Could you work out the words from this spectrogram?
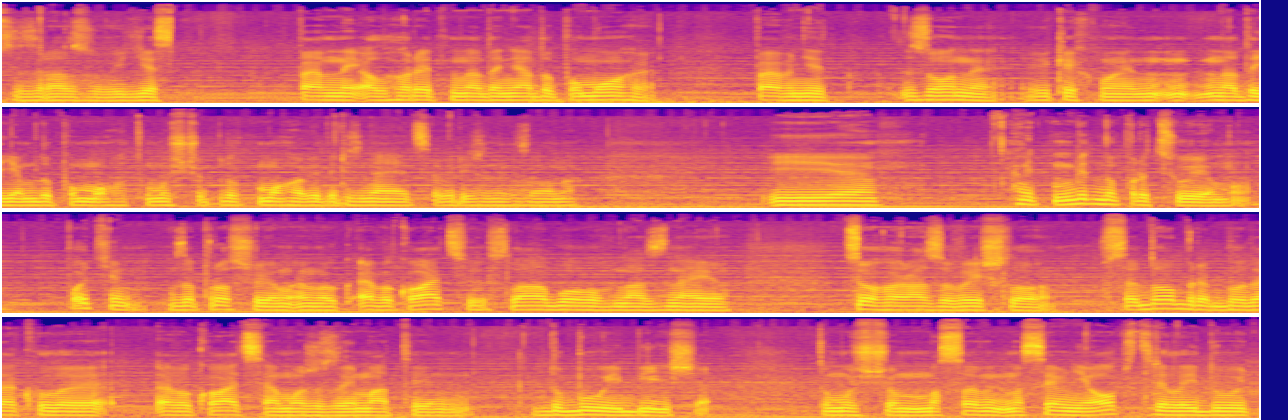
зразу є певний алгоритм надання допомоги, певні зони, в яких ми надаємо допомогу, тому що допомога відрізняється в різних зонах. І відповідно працюємо. Потім запрошуємо евакуацію. Слава Богу, в нас з нею цього разу вийшло все добре, бо деколи евакуація може займати добу і більше тому що масивні обстріли йдуть.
